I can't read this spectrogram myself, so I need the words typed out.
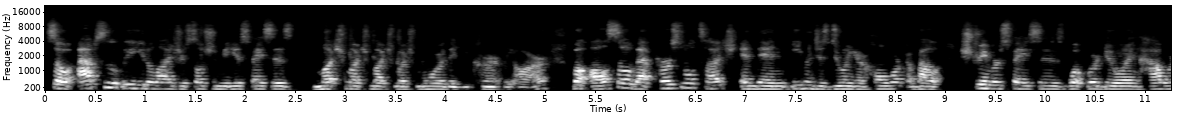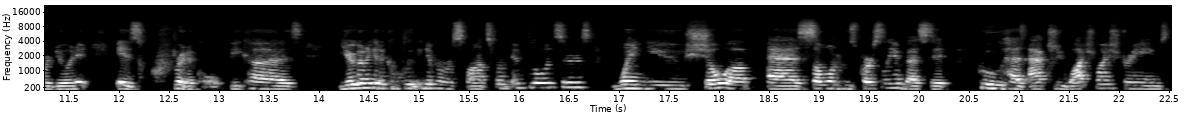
So absolutely utilize your social media spaces much, much, much, much more than you currently are. But also that personal touch and then even just doing your homework about streamer spaces, what we're doing, how we're doing it is critical because you're going to get a completely different response from influencers when you show up as someone who's personally invested who has actually watched my streams,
